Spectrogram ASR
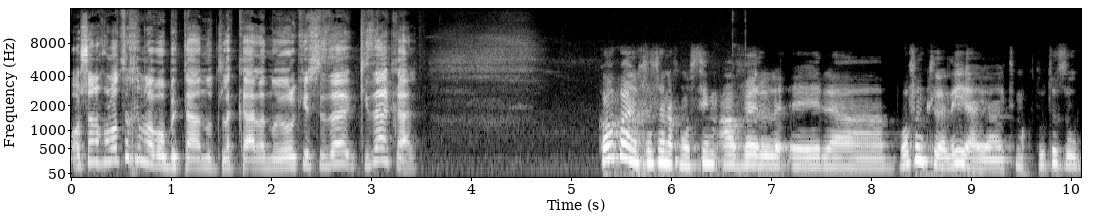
או שאנחנו לא צריכים לבוא בטענות לקהל הניו יורקי, שזה, כי זה הקהל. קודם כל אני חושבת שאנחנו עושים עוול אה, באופן כללי, ההתמקדות הזו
